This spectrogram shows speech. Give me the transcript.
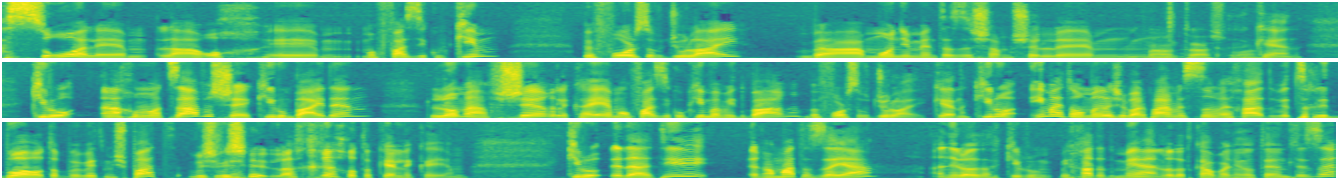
אסרו עליהם לערוך אה, מופע זיקוקים ב-4th of July, ב monument הזה שם של... אה, מאונט ראשמור. כן. כאילו, אנחנו במצב שכאילו ביידן לא מאפשר לקיים מופע זיקוקים במדבר ב-4th of July, כן? כאילו, אם היית אומר לי שב-2021 וצריך לתבוע אותו בבית משפט, בשביל להכריח אותו כן לקיים. כאילו, לדעתי, רמת הזיה, אני לא יודעת, כאילו, מ-1 עד 100, אני לא יודעת כמה אני נותנת לזה,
